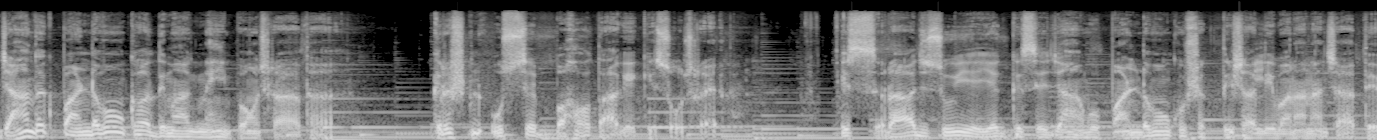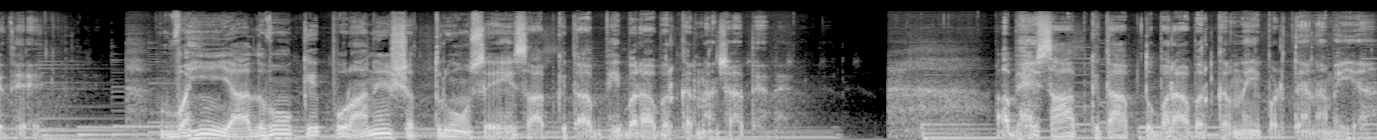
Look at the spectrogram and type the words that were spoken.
जहाँ तक पांडवों का दिमाग नहीं पहुँच रहा था, कृष्ण उससे बहुत आगे की सोच रहे थे। इस राजसूय यज्ञ से जहाँ वो पांडवों को शक्तिशाली बनाना चाहते थे, वहीं यादवों के पुराने शत्रुओं से हिसाब किताब भी बराबर करना चाहते थे। अब हिसाब किताब तो बराबर करना ही पड़ते हैं ना भैया?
